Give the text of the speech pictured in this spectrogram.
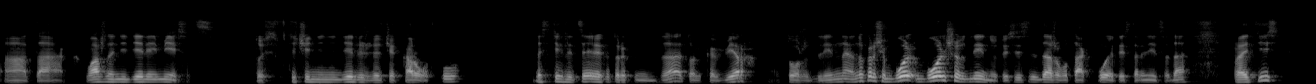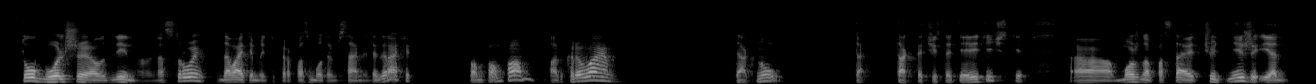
А, так, важная неделя и месяц. То есть в течение недели ждете короткую. Достигли цели, которые да, только вверх тоже длинная. Ну, короче, больше в длинную. То есть, если даже вот так по этой странице, да, пройтись, то больше в длинную настрой. Давайте мы теперь посмотрим сами до график. Пам-пам-пам, открываем. Так, ну, так, так-то чисто теоретически. Э, можно поставить чуть ниже и от,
